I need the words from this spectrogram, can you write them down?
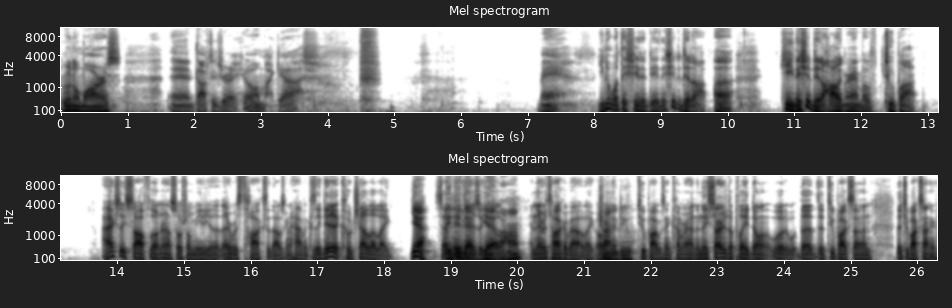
Bruno Mars, and Dr. Dre. Oh my gosh, man. You know what they should have did? They should have did a uh, Keen. They should have did a hologram of Tupac. I actually saw floating around social media that there was talks that that was gonna happen because they did it at Coachella like Yeah, Seven, they did eight that. years yeah, uh huh. and they were talking about like oh, Trying to do- Tupac was gonna come around, and they started to play don't wh- the the Tupac song, the Tupac song.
